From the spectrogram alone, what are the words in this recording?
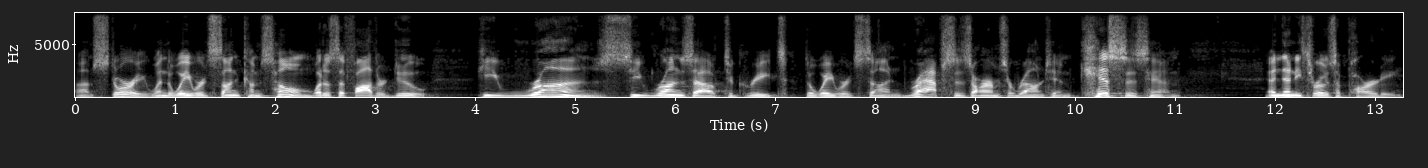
um, story. When the wayward son comes home, what does the father do? He runs, he runs out to greet the wayward son, wraps his arms around him, kisses him, and then he throws a party.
